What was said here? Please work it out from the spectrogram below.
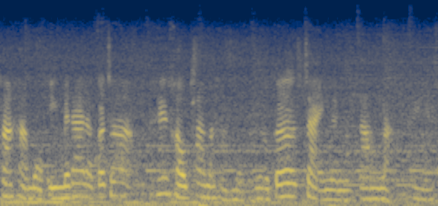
พาหาหมอเองไม่ได้เราก็จะให้เขาพามาหาหมอแล้วก็จ่ายเงินตามหลักอะไรเงี้ย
